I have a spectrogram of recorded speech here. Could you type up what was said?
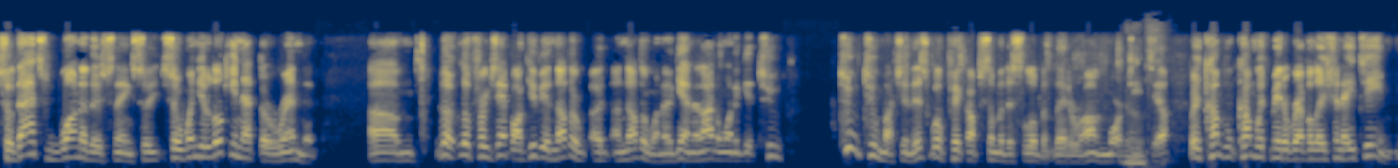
So that's one of those things. So so when you're looking at the remnant, um, look look for example, I'll give you another uh, another one again, and I don't want to get too too too much in this. We'll pick up some of this a little bit later on in more Yes. detail. But come come with me to Revelation 18.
